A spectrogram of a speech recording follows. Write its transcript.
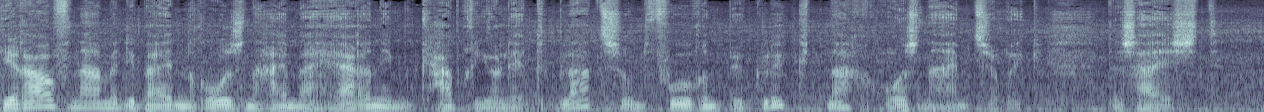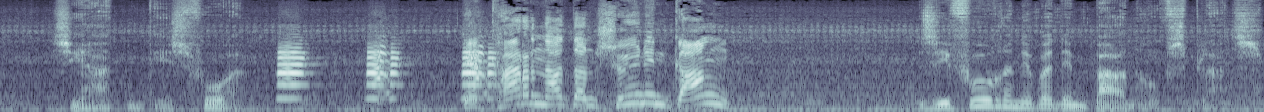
Hierauf nahmen die beiden Rosenheimer Herren im Cabriolet Platz und fuhren beglückt nach Rosenheim zurück. Das heißt, sie hatten dies vor. Der Karren hat einen schönen Gang. Sie fuhren über den Bahnhofsplatz.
